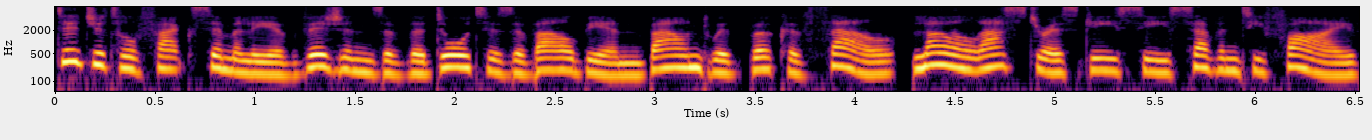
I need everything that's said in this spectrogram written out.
Digital facsimile of Visions of the Daughters of Albion bound with Book of Thel, Lowell asterisk EC 75,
